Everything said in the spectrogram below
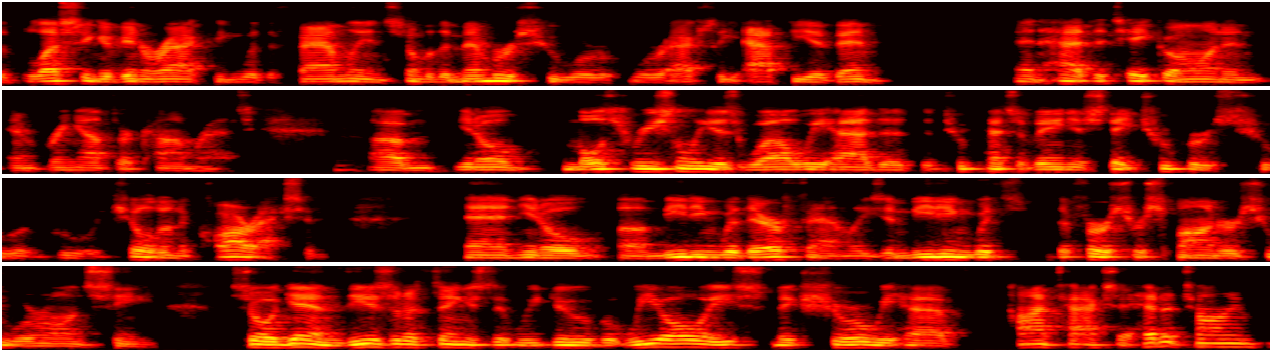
the blessing of interacting with the family and some of the members who were were actually at the event and had to take on and, and bring out their comrades. Um, you know, most recently as well, we had the, the two Pennsylvania state troopers who were, who were killed in a car accident and, you know, uh, meeting with their families and meeting with the first responders who were on scene. So again, these are the things that we do, but we always make sure we have contacts ahead of time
